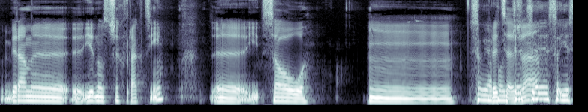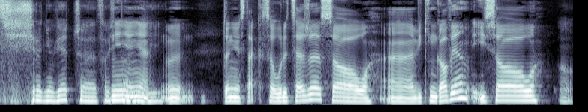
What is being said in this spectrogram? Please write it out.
Wybieramy jedną z trzech frakcji. Są mm, Są rycerze. są, jest średniowiecze, coś Nie, tam. nie, nie. Y, To nie jest tak. Są rycerze, są wikingowie i są O,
